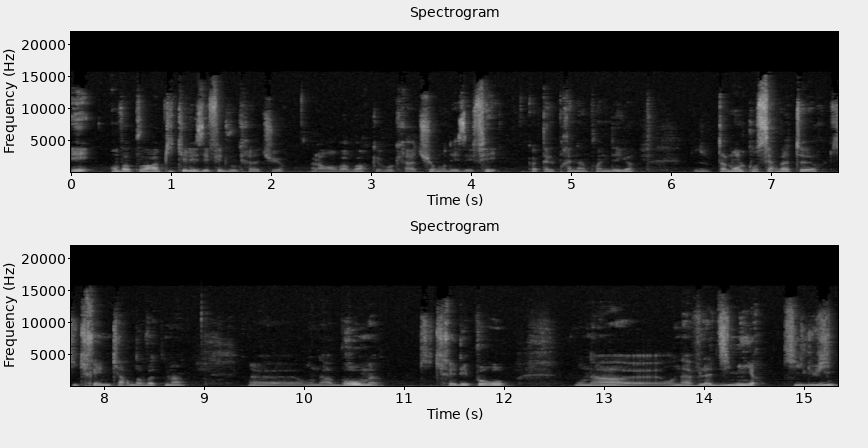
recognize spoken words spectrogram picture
Et on va pouvoir appliquer les effets de vos créatures. Alors on va voir que vos créatures ont des effets quand elles prennent un point de dégâts. Notamment le conservateur qui crée une carte dans votre main. Euh, on a Brome qui crée des poros. On a, euh, on a Vladimir qui, lui,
